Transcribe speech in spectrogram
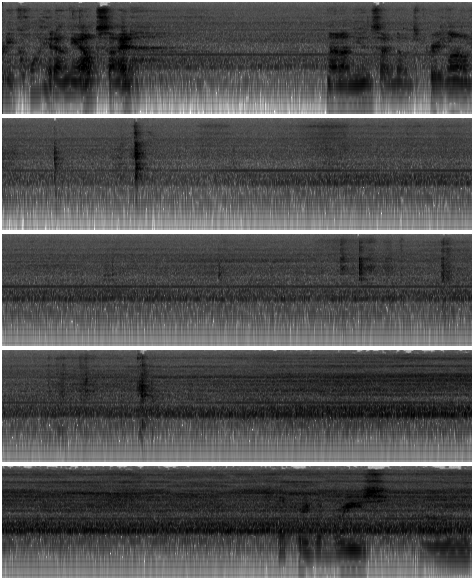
pretty quiet on the outside. Not on the inside though, it's pretty loud. Still pretty good breeze. Um,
